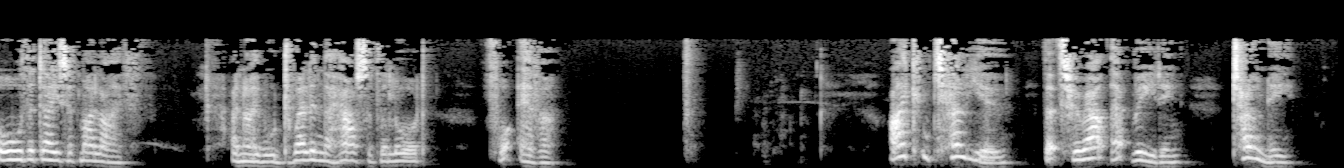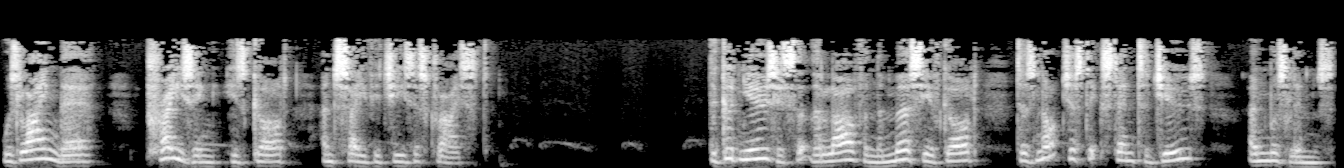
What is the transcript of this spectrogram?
all the days of my life, and I will dwell in the house of the Lord forever. I can tell you that throughout that reading, Tony was lying there praising his God and Saviour Jesus Christ. The good news is that the love and the mercy of God does not just extend to Jews and Muslims,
